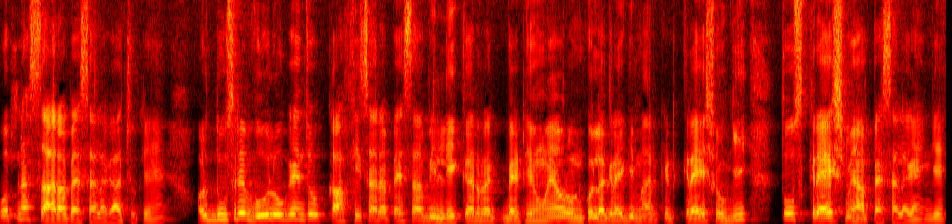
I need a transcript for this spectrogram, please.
वो अपना सारा पैसा लगा चुके हैं। और दूसरे वो लोग हैं जो काफ़ी सारा पैसा अभी लेकर बैठे हुए हैं और उनको लग रहा है कि मार्केट क्रैश होगी तो उस क्रैश में आप पैसा लगाएँगे।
